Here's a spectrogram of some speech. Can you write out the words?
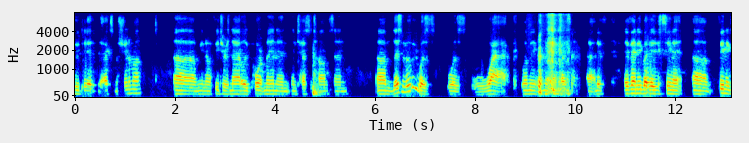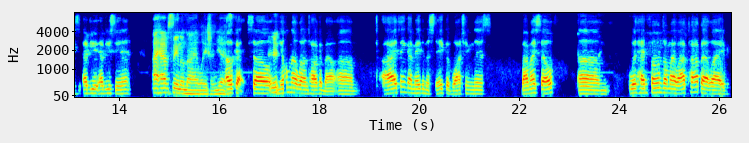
who did Ex Machina. Um, you know, features Natalie Portman and, and Tessa Thompson. Um, this movie was was whack. Let me let me that. If if anybody's seen it, um, Phoenix, have you have you seen it? I have seen Annihilation. Yes. Okay, so It- you'll know what I'm talking about. Um, I think I made the mistake of watching this by myself um, with headphones on my laptop at like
